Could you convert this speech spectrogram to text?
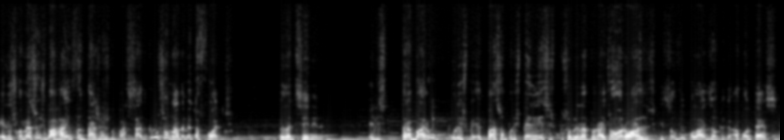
Eles começam a esbarrar em fantasmas do passado que não são nada metafóricos apesar de serem, né? Eles trabalham por, passam por experiências sobrenaturais horrorosas que são vinculadas ao que acontece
